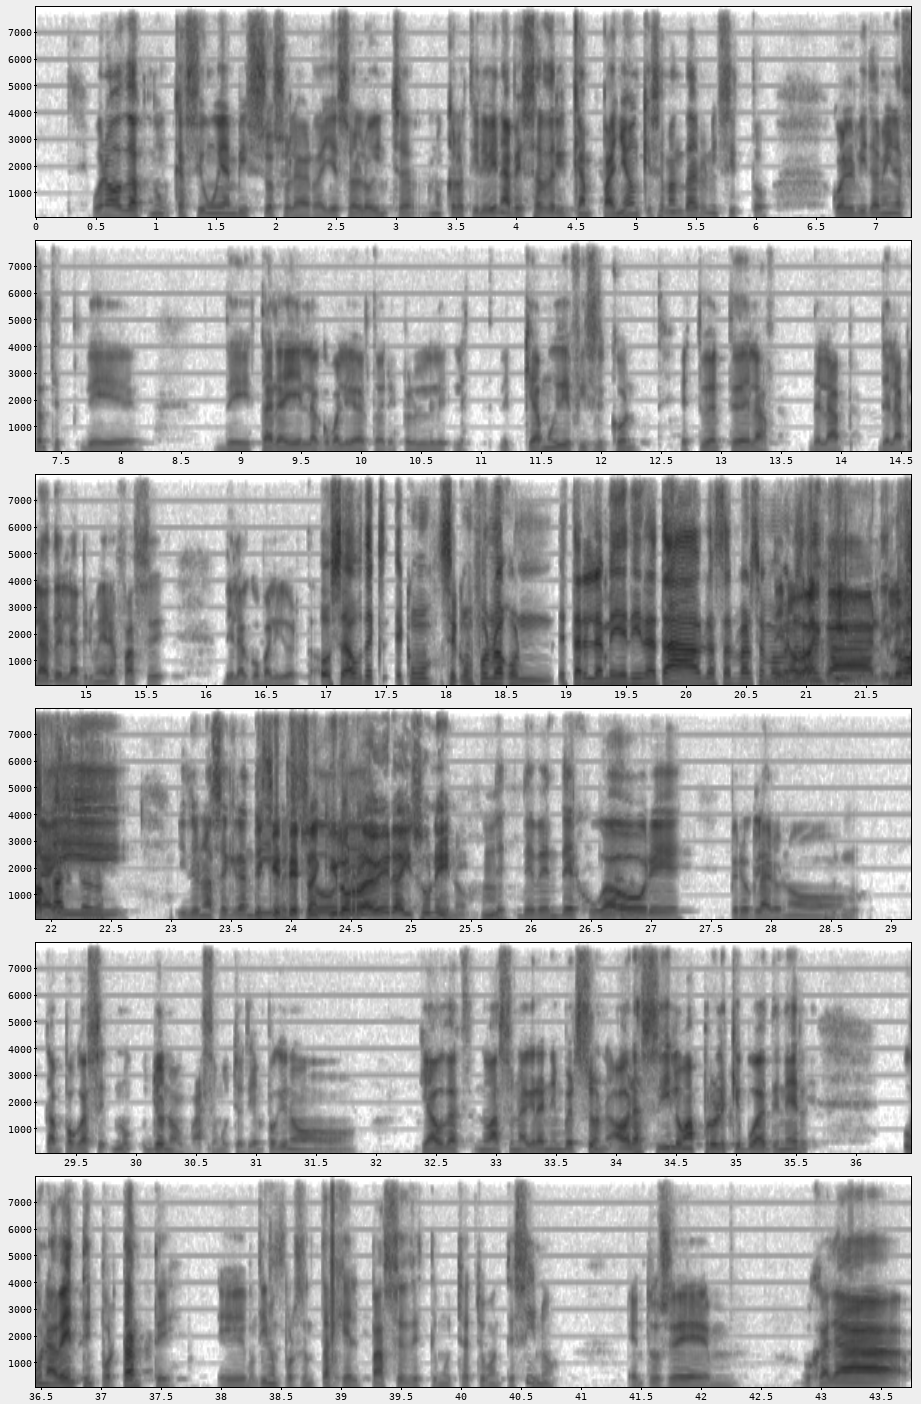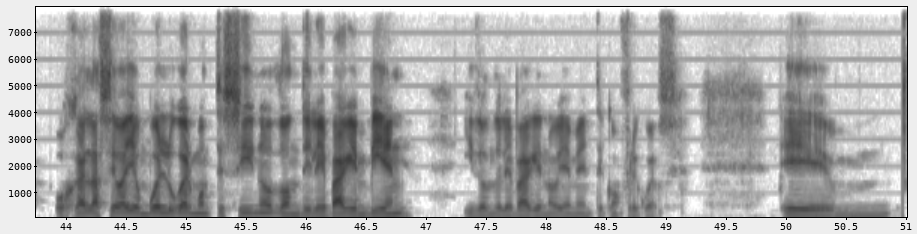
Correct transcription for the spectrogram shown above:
Bueno, nunca ha sido muy ambicioso, la verdad, y eso a los hinchas nunca los tiene bien, a pesar del campañón que se mandaron, insisto, con el Vitaminas antes de, estar ahí en la Copa Libertadores. Pero les queda muy difícil con estudiantes de la, de la, de la Plata en la primera fase de la Copa Libertadores. O sea, Audax es como se conforma con estar en la medianina tabla, salvarse más o menos. de bajar ahí y de no hacer grandes Y siente tranquilo Ravera y su nino. De, vender jugadores, pero claro, no, tampoco hace, yo no, hace mucho tiempo que no, que Audax no hace una gran inversión. Ahora sí, lo más probable es que pueda tener una venta importante. Eh, tiene un porcentaje del pase de este muchacho Montesino. Entonces, ojalá ojalá se vaya a un buen lugar Montesino donde le paguen bien y donde le paguen obviamente con frecuencia. Eh,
